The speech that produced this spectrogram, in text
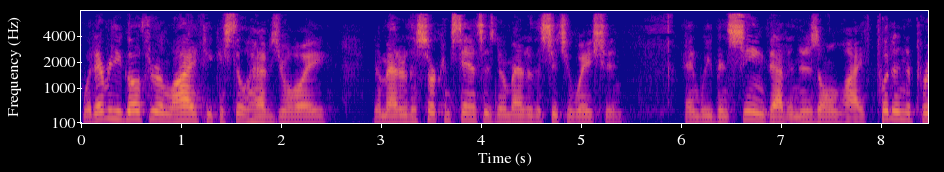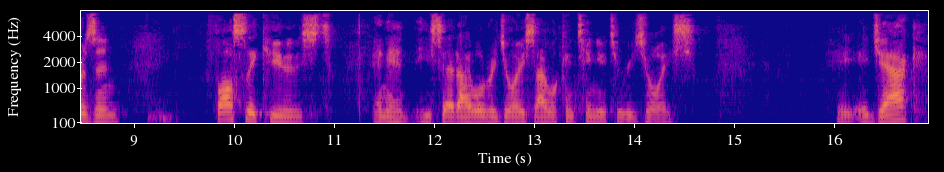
whatever you go through in life, you can still have joy, no matter the circumstances, no matter the situation. And we've been seeing that in his own life. Put into prison, falsely accused, and he said, I will rejoice. I will continue to rejoice. Hey, hey, Jack,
